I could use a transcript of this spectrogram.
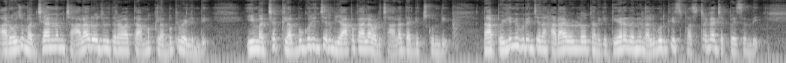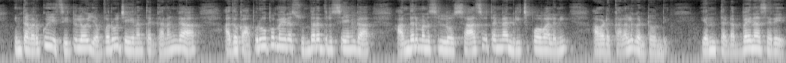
ఆ రోజు మధ్యాహ్నం చాలా రోజుల తర్వాత అమ్మ క్లబ్కి వెళ్ళింది. ఈ మధ్య క్లబ్ గురించిన వ్యాపకాలు ఆవిడ చాలా తగ్గించుకుంది. నా పెళ్ళిని గురించిన హడావిడిలో తనకి తీరదని నలుగురికి స్పష్టంగా చెప్పేసింది. ఇంతవరకు ఈ సిటీలో ఎవ్వరూ చేయనంత ఘనంగా అదొక అపురూపమైన సుందర దృశ్యంగా అందరి మనసుల్లో శాశ్వతంగా నిలిచిపోవాలని ఆవిడ కలలు గంటోంది. ఎంత డబ్బైనా సరే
